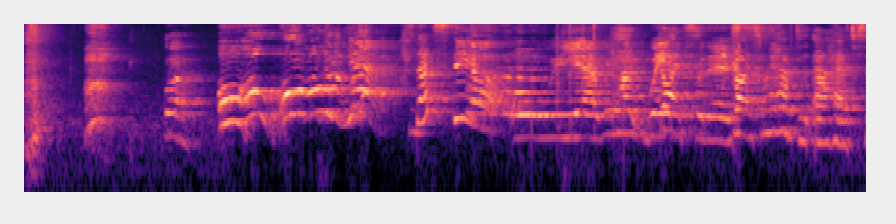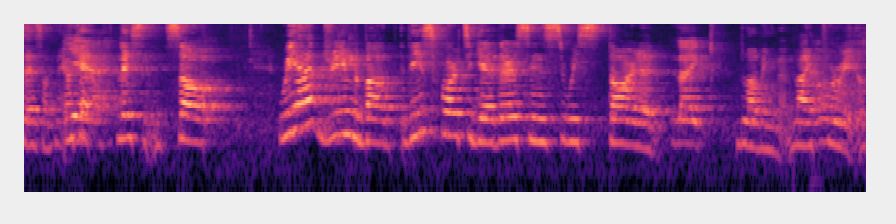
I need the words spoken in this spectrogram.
what? Oh, oh, oh god, Yeah, that's the. Uh, oh yeah, we have waited guys, for this. Guys, we have to. I have to say something. Okay, Yeah. listen. So we have dreamed about these four together since we started like loving them, like for Oh. real.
